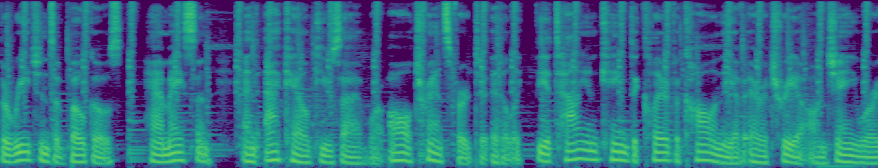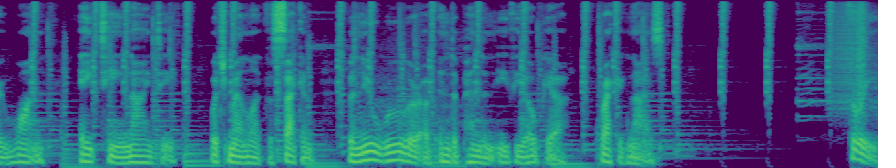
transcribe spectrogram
The regions of Bogos, Hamasien, and Akele Guzai were all transferred to Italy. The Italian king declared the colony of Eritrea on January 1, 1890, which Menelik II, the new ruler of independent Ethiopia, recognized. 3.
